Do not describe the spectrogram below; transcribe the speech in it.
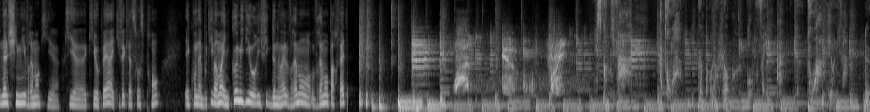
une alchimie vraiment qui euh, qui euh, qui opère et qui fait que la sauce prend et qu'on aboutit vraiment à une comédie horrifique de Noël vraiment vraiment parfaite. One, two, three. Est-ce qu'on y va à 3 Un pour l'argent. On fait 1, 2, 3 et on y va. 2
